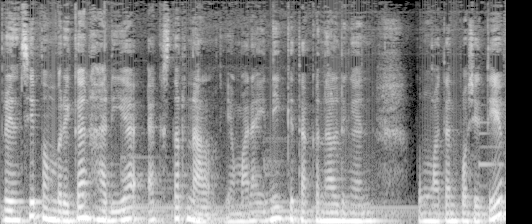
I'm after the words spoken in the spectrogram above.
prinsip memberikan hadiah eksternal yang mana ini kita kenal dengan penguatan positif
